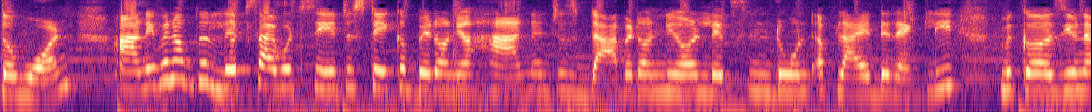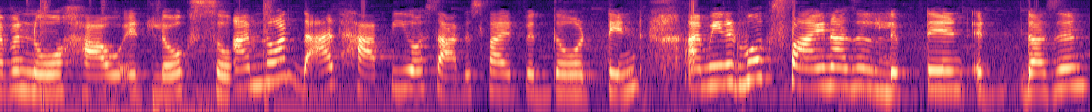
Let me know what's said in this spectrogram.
the wand. And even of the lips I would say just take a bit on your hand and just dab it on your lips and don't apply it directly because you never know how it looks. So I'm not that happy or satisfied with the tint. I mean it works fine as a lip tint. It doesn't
